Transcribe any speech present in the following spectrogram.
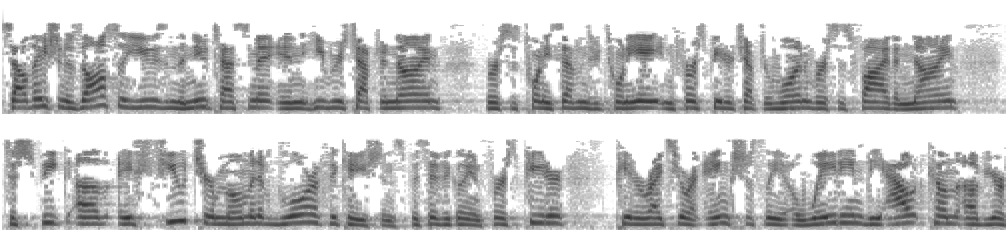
Salvation is also used in the New Testament in Hebrews chapter 9, verses 27 through 28, in 1 Peter chapter 1, verses 5 and 9, to speak of a future moment of glorification. Specifically in 1 Peter, Peter writes, You are anxiously awaiting the outcome of your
